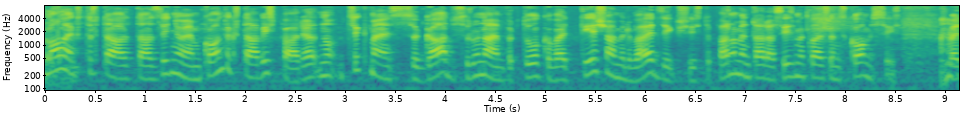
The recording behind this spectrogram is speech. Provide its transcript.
Man liekas, tur tā, tā ziņojuma kontekstā vispār, ja, nu, cik mēs gadus runājam par to, ka vai tiešām ir vajadzīgas šīs parlamentārās izmeklēšanas komisijas, vai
